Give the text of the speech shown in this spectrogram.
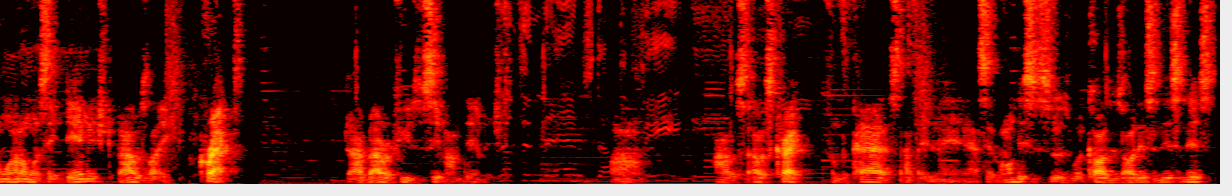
I don't, want to say damaged, but I was like cracked. I, I refuse to say I'm damaged. Um, I was I was cracked from the past. I like, man, I said long distance is what causes all this and this and this.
